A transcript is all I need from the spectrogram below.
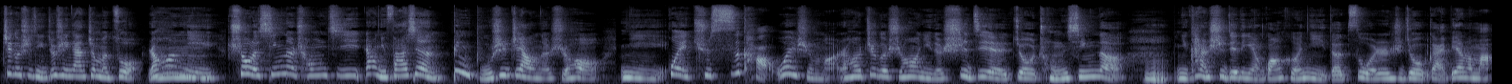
这个事情就是应该这么做。然后你受了新的冲击，让你发现并不是这样的时候，你会去思考为什么。然后这个时候，你的世界就重新的，嗯，你看世界的眼光和你的自我认识就改变了嘛？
